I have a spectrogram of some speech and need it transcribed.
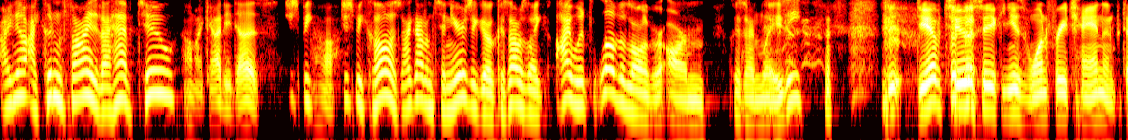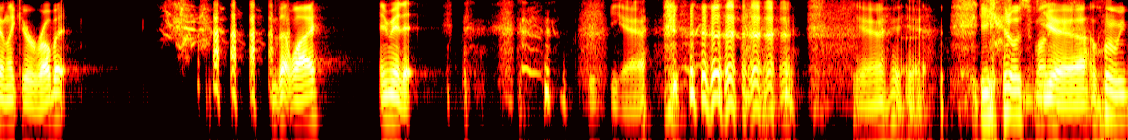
I know I couldn't find it. I have two. Oh my god, he does. Just be, Oh. just because I got them ten years ago, because I was like, I would love a longer arm because I'm lazy. Do, do you have two so you can use one for each hand and pretend like you're a robot? Is that why? Admit it. yeah, yeah, yeah. You know what's funny? Yeah. When we,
